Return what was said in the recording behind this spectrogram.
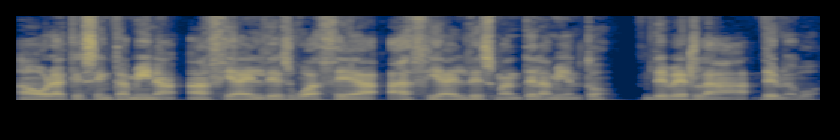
ahora que se encamina hacia el desguacea, hacia el desmantelamiento, de verla de nuevo.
